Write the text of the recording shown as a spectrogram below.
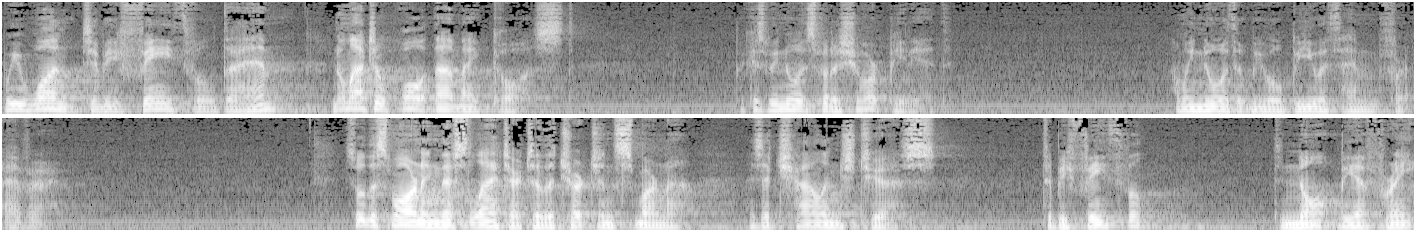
We want to be faithful to Him, no matter what that might cost because we know it's for a short period. And we know that we will be with him forever. So this morning, this letter to the church in Smyrna is a challenge to us to be faithful, to not be afraid,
